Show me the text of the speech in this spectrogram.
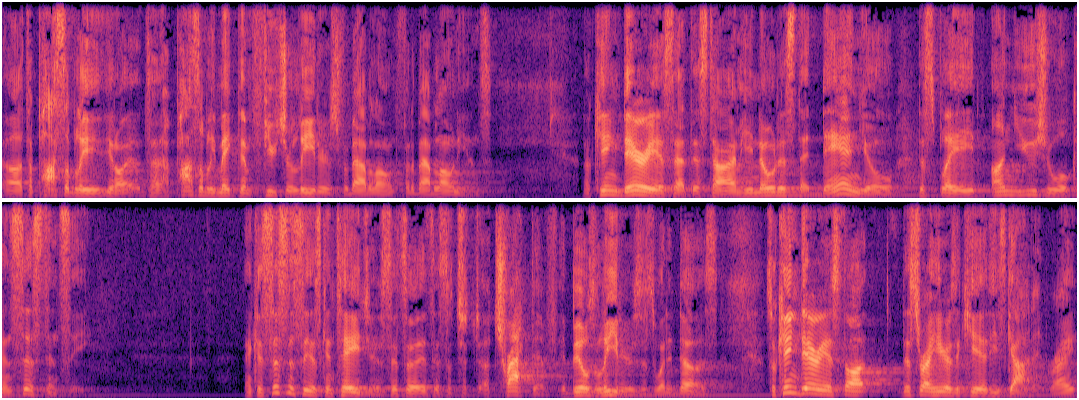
uh, to possibly, you know, to possibly make them future leaders for Babylon, for the Babylonians. Now, King Darius at this time, he noticed that Daniel displayed unusual consistency. And consistency is contagious. It's, a, it's, it's attractive. It builds leaders, is what it does. So King Darius thought this right here is a kid, he's got it, right?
